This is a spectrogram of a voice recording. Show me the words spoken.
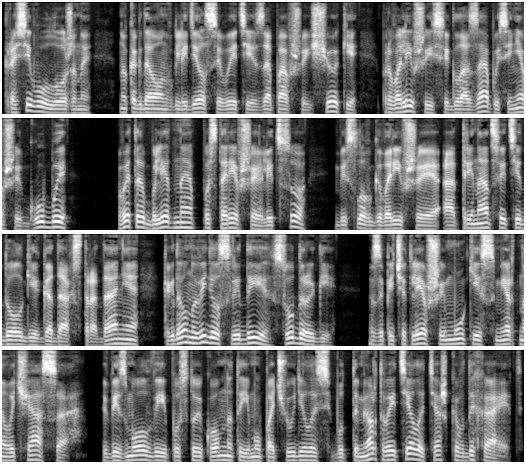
красиво уложены, но когда он вгляделся в эти запавшие щеки, провалившиеся глаза, посиневшие губы, в это бледное постаревшее лицо, без слов говорившее о тринадцати долгих годах страдания, когда он увидел следы судороги, запечатлевшей муки смертного часа, в безмолвии пустой комнаты ему почудилось, будто мертвое тело тяжко вдыхает.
